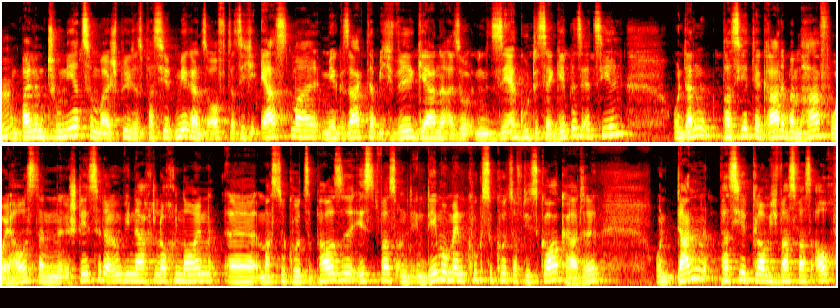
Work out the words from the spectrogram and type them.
Und bei einem Turnier zum Beispiel, das passiert mir ganz oft, dass ich erstmal mir gesagt habe, ich will gerne also ein sehr gutes Ergebnis erzielen. Und dann passiert ja gerade beim Halfway House, dann stehst du da irgendwie nach Loch 9, äh, machst eine kurze Pause, isst was und in dem Moment guckst du kurz auf die Scorekarte. Und dann passiert, glaube ich, was, was auch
